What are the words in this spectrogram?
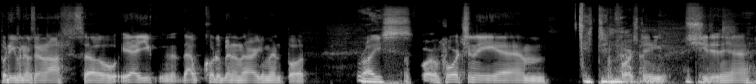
But even if they're not, so yeah, you that could have been an argument, but right, unfortunately, um, it didn't. unfortunately, happen. She didn't. did. Yeah,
